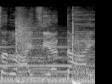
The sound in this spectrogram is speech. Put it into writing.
สลายเสียดาย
